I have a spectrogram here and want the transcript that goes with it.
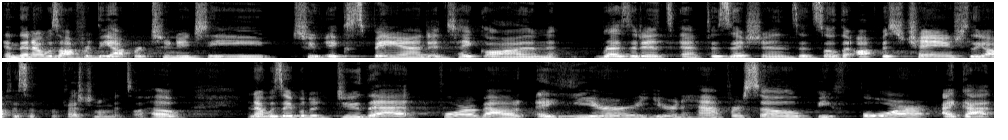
And then I was offered the opportunity to expand and take on residents and physicians. And so the office changed, to the Office of Professional Mental Health. And I was able to do that for about a year, a year and a half or so before I got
